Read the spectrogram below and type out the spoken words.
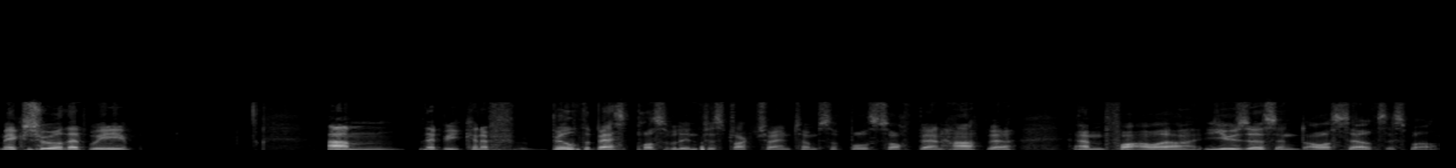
make sure that we um, that we kind of build the best possible infrastructure in terms of both software and hardware um, for our users and ourselves as well.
